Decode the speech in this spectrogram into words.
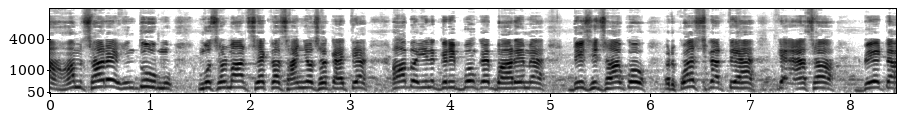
हम सारे हिंदू मुसलमान सिख ईसाइयों से कहते हैं अब इन गरीबों के बारे में डीसी साहब को रिक्वेस्ट करते हैं कि ऐसा बेटा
